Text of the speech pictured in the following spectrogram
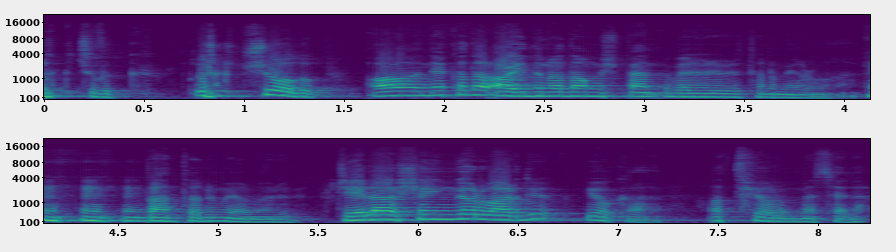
ırkçılık. Irkçı olup aa ne kadar aydın adammış ben ben öyle biri tanımıyorum abi. ben tanımıyorum öyle bir. Celal Şengör var diyor. Yok abi. Atıyorum mesela.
